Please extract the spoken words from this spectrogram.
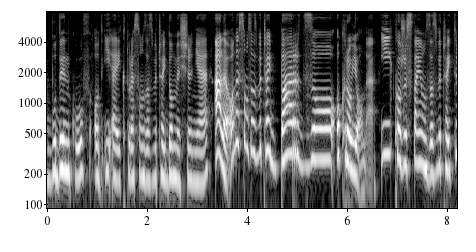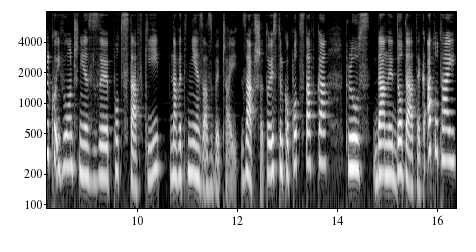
budynków od EA, które są zazwyczaj domyślnie, ale one są zazwyczaj bardzo okrojone i korzystają zazwyczaj tylko i wyłącznie z podstawki, nawet nie zazwyczaj, zawsze. To jest tylko podstawka plus dany dodatek. A tutaj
